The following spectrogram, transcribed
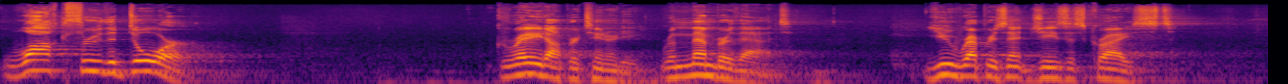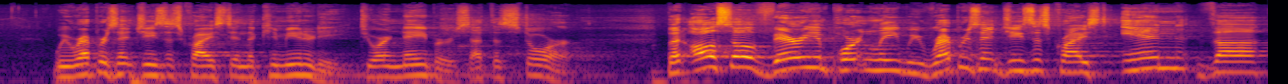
walk through the door. Great opportunity. Remember that. You represent Jesus Christ. We represent Jesus Christ in the community, to our neighbors, at the store. But also, very importantly, we represent Jesus Christ in the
